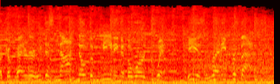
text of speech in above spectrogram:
A competitor who does not know the meaning of the word quit. He is ready for battle.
